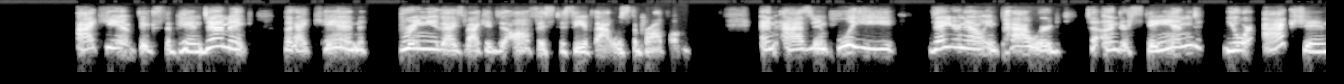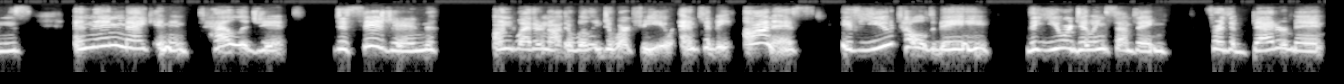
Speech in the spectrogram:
I can't fix the pandemic, but I can bring you guys back into the office to see if that was the problem. And as an employee, they are now empowered to understand your actions and then make an intelligent decision on whether or not they're willing to work for you. And to be honest, if you told me that you were doing something for the betterment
